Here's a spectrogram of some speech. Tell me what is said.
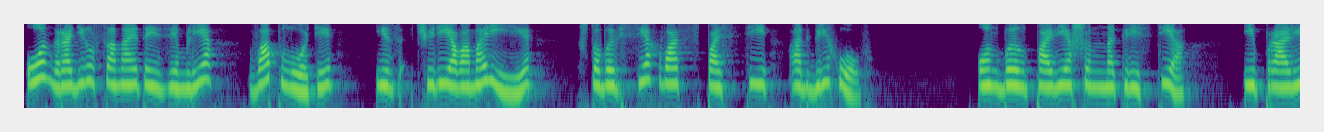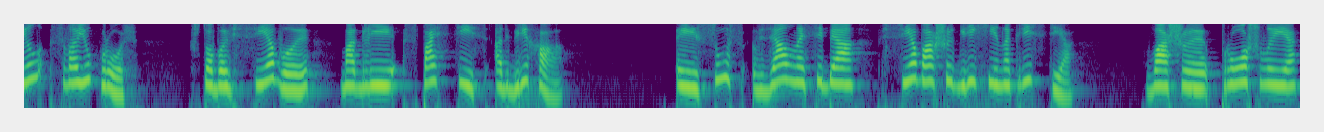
Он родился на этой земле во плоти из чрева Марии, чтобы всех вас спасти от грехов. Он был повешен на кресте и пролил свою кровь, чтобы все вы могли спастись от греха. Иисус взял на себя все ваши грехи на кресте, ваши прошлые,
